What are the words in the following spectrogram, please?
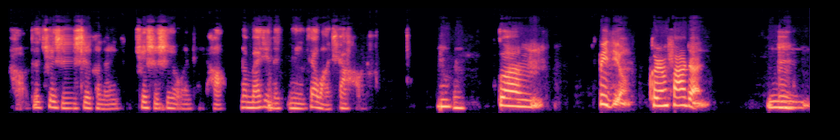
好，这确实是可能，确实是有问题。好，那白姐的你再往下好了。嗯嗯，段背景，个人发展，嗯，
